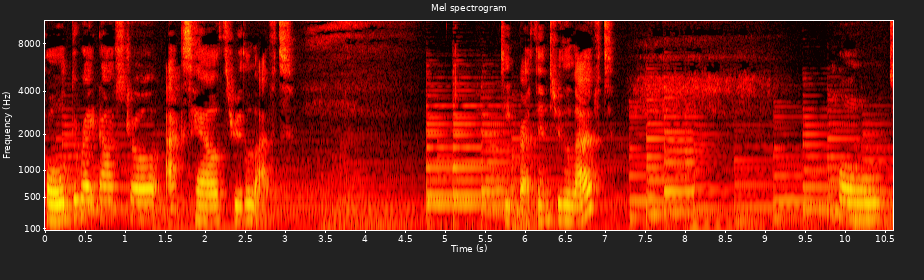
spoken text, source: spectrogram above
Hold the right nostril, exhale through the left. Deep breath in through the left. Hold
